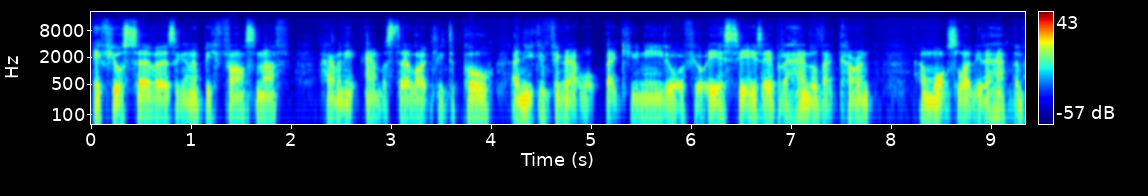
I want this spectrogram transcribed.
if your servos are going to be fast enough, how many amps they're likely to pull, and you can figure out what BEC you need or if your ESC is able to handle that current and what's likely to happen.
